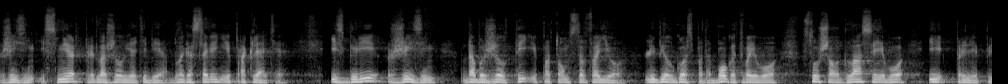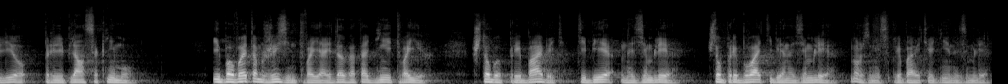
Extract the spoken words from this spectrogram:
жизнь и смерть предложил я тебе, благословение и проклятие. Избери жизнь, дабы жил ты и потомство твое, любил Господа Бога твоего, слушал гласа Его и прилеплил, прилеплялся к Нему. Ибо в этом жизнь твоя и долгота дней твоих, чтобы прибавить тебе на земле, чтобы пребывать тебе на земле, ну, разумеется, прибавить тебе дни на земле,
